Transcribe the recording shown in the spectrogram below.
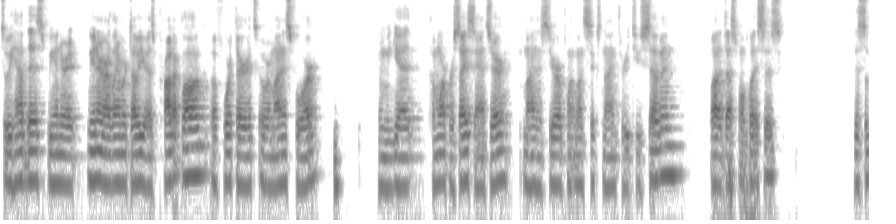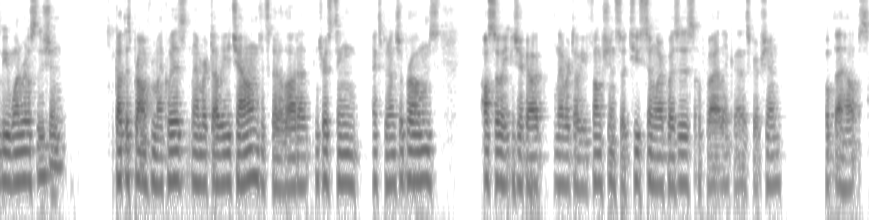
So we have this, we enter it, we enter our Lambert W as product log of 4 thirds over minus 4, and we get a more precise answer, minus 0 0.169327, a lot of decimal places. This will be one real solution. Got this problem from my quiz, Lambert W challenge. It's got a lot of interesting exponential problems. Also, you can check out Lambert W function. So two similar quizzes. I'll provide a link in the description. Hope that helps.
